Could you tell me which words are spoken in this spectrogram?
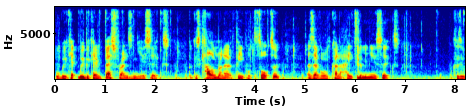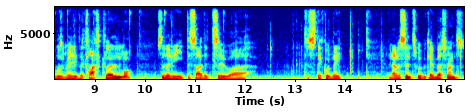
We became, we became best friends in year six because Callum ran out of people to talk to, as everyone kind of hated him in year six because he wasn't really the class clown anymore. So then he decided to uh, to stick with me, and ever since we became best friends.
